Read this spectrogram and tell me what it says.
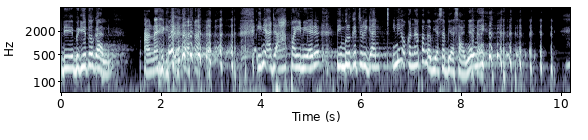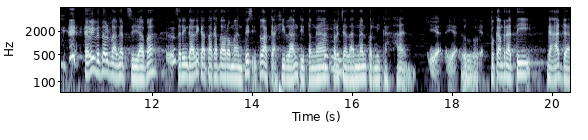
di begitu kan? Aneh gitu. ini ada apa ini? Akhirnya timbul kecurigaan. Ini kok kenapa nggak biasa biasanya ini? Tapi betul banget sih apa? Seringkali kata-kata romantis itu agak hilang di tengah mm -mm. perjalanan pernikahan. Iya, iya. Tuh. Ya. Bukan berarti tidak ada,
